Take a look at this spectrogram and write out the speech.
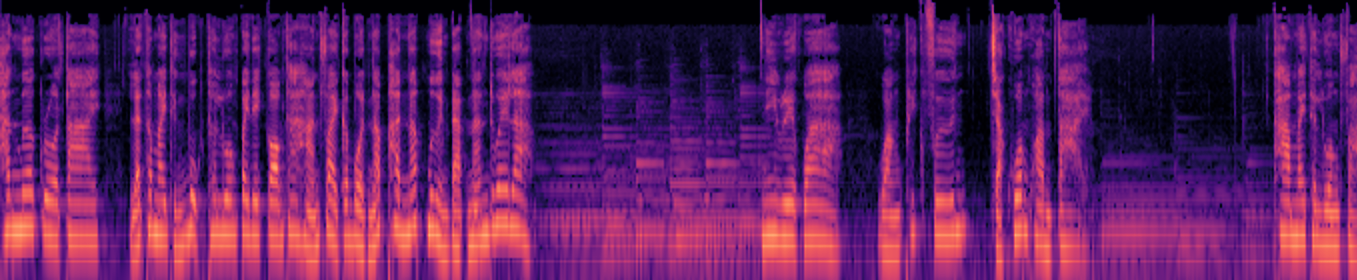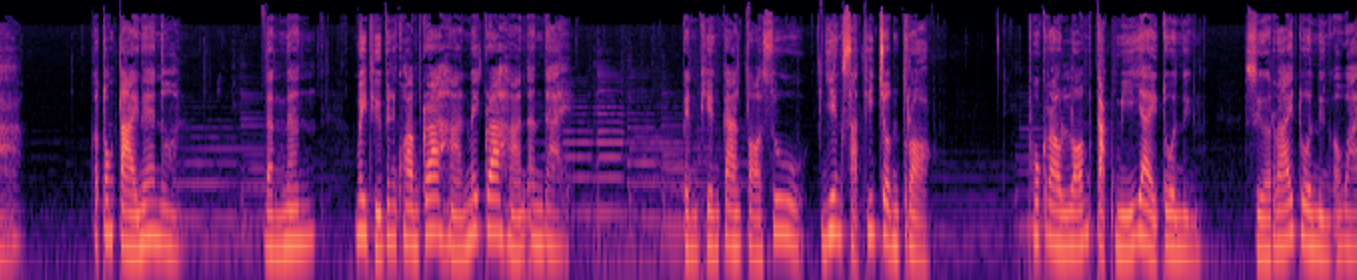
ท่านเมื่อกลัวตาย และทำไมถึงบุกทะลวงไปในกองทหารฝ่ายกบฏนับพันนับหมื่นแบบนั้นด้วยล่ะ นี่เรียกว่า หวังพลิกฟื้นจากข่วงความตายข้าไม่ทะลวงฝา ก็ต้องตายแน่นอน ดังนั้นไม่ถือเป็นความกล้าหาญไม่กล้าหาญอันใด เป็นเพียงการต่อสู้เยี่ยงสัตว์ที่จนตรอก พวกเราล้อมกักหมีใหญ่ตัวหนึ่ง เสือร้ายตัวหนึ่งเอาไว้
